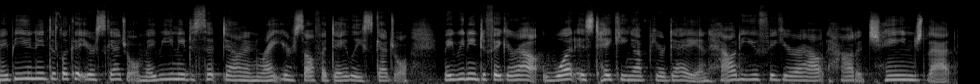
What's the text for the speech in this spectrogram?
Maybe you need to look at your schedule. Maybe you need to sit down and write yourself a daily schedule. Maybe you need to figure out what is taking up your day and how do you figure out how to change that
